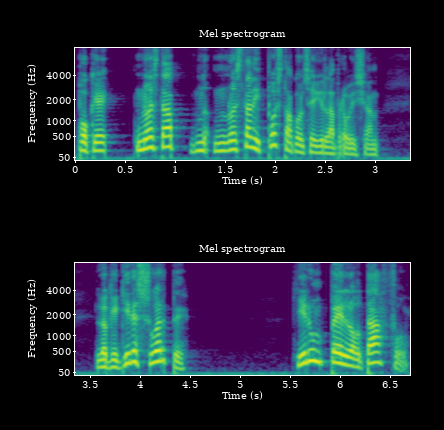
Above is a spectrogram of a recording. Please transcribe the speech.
Porque no está, no, está dispuesto a conseguir la provisión. Lo que quiere es suerte. Quiere un pelotazo.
